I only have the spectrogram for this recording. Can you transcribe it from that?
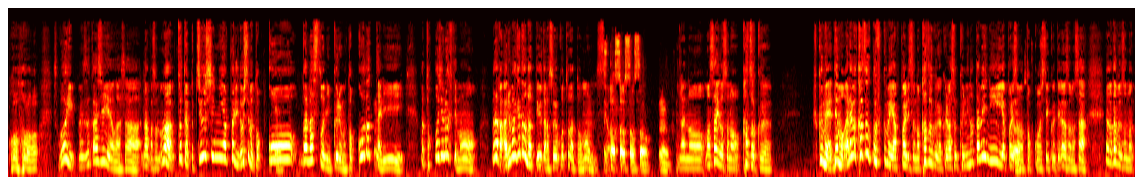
こう、すごい難しいのがさ、なんかその、まあ、ちょっとやっぱ中心にやっぱりどうしても特攻がラストに来るも、特攻だったり、まあ、特攻じゃなくても、まあ、なんかアルマゲドンだって言うたらそういうことだと思うんですよそう。そうそうそう。うん。あの、まあ、最後その家族含め、でもあれは家族含めやっぱりその家族が暮らす国のためにやっぱりその特攻していくっていうのはそのさ、なんか多分その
